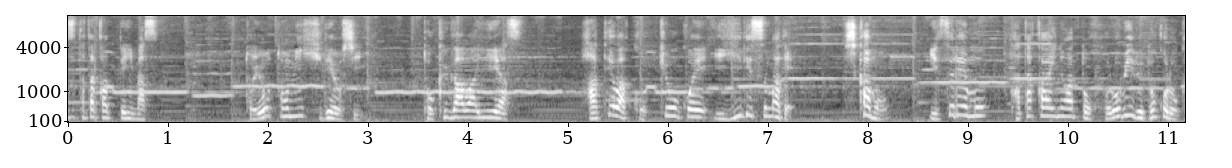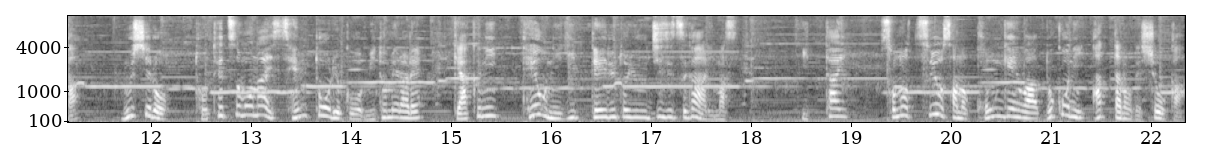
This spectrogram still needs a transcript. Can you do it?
ず戦っています。豊臣秀吉徳川家康果ては国境を越えイギリスまで。しかもいずれも戦いの後滅びるどころかむしろとてつもない戦闘力を認められ逆に手を握っているという事実があります。一体その強さの根源はどこにあったのでしょうか？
